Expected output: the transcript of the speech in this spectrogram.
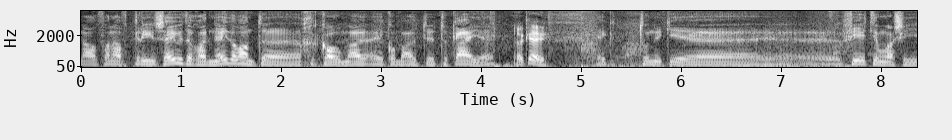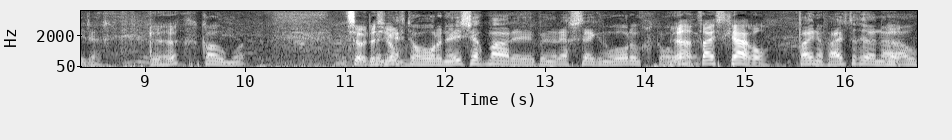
ben al vanaf 73 uit Nederland eh, gekomen. Uit- Ik kom uit eh, Turkije. Oké. Ik, toen ik eh, 14 was hier eh, Uh-huh. gekomen. Zo, ik dat is ben jong. echt een Horenees, zeg maar. Ik ben rechtstreeks in Horen gekomen. Ja, 50 jaar al. Bijna 50 jaar nou.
